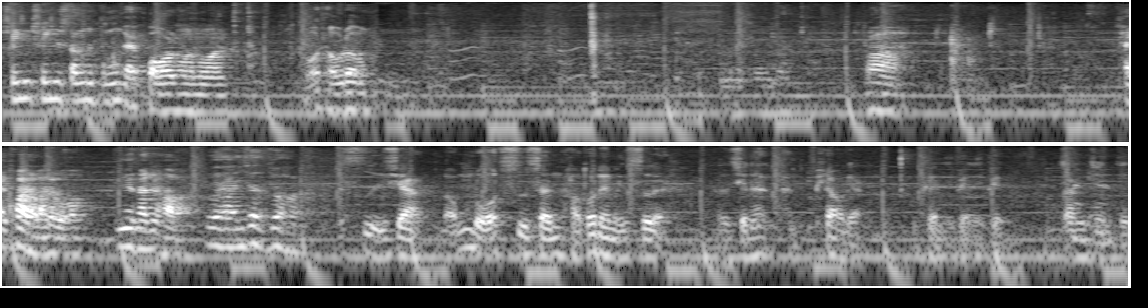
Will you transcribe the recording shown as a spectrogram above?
轻轻松松嘅薄嘛嘛，螺头肉，哇，太快了吧这我，一二三就好了。对啊，一下子就好了。试一下龙螺刺身，好多年没吃了，而且它很很漂亮，一片一片一片，沾点的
